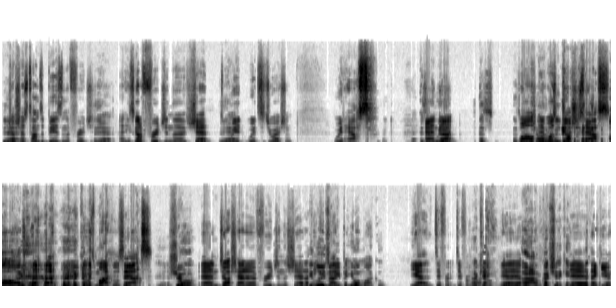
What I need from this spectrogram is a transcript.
Yeah. Josh has tons of beers in the fridge. Yeah. And he's got a fridge in the shed. Yeah. Weird, weird situation. Weird house. Is that And, weird? uh, that's, that's well, it wasn't. Josh's house. Oh, okay. It was Michael's house, sure. and Josh had a fridge in the shed. I You think lose might- me, but you're Michael. Yeah, different, different. Okay. Yeah, yeah. All right, I've got you. Okay. Yeah, yeah, thank you.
